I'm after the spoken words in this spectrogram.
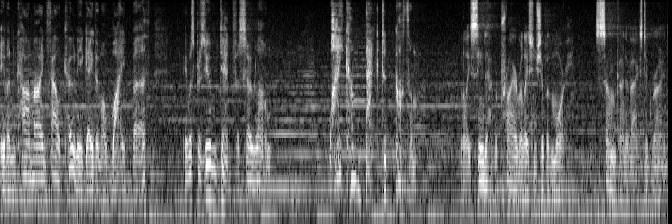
Even Carmine Falcone gave him a wide berth. He was presumed dead for so long. Why come back to Gotham? Well, he seemed to have a prior relationship with Mori. Some kind of axe to grind.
